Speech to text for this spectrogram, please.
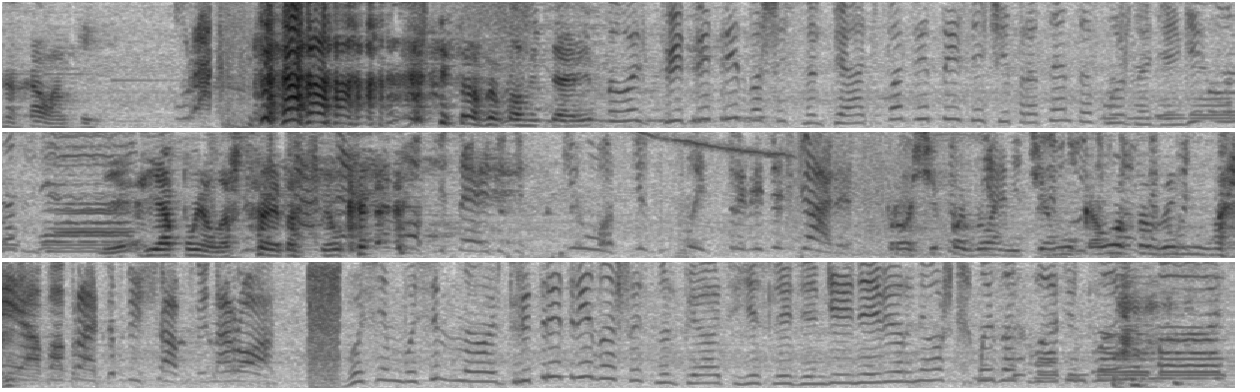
Хованский. Ура! И сразу упал метеорит. 0-333-2605 по 2000 процентов можно деньги у нас взять. Я, я понял, на что эта ссылка. Остановки стоят эти киоски с быстрыми деньгами. Проще позвонить, чем у кого-то занимать. быстрее обобрать обнищавший народ. 880-333-2605 Если деньги не вернешь, мы захватим твою мать.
